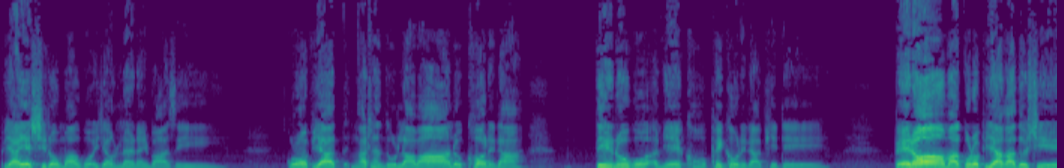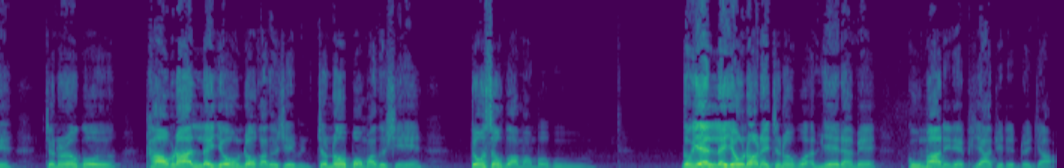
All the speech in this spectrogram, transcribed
ဘုရားရဲ့ရှိတော်မောက်ကိုအရောက်လှမ်းနိုင်ပါစေကိုရောဘုရားငါထံသို့လာပါလို့ခေါ်နေတာတင်တို့ကိုအမြဲဖိတ်ခေါ်နေတာဖြစ်တယ်ဘယ်တော့မှကိုရောဘုရားကတို့ရှင် ကျွန်တော်တို့ကိုထာဝရလက်ယုံတော်ကဆိုရှင်ကျွန်တော်ပုံမှာဆိုရှင်တွန့်ဆုတ်သွားမှာမဟုတ်ဘူးသူ့ရဲ့လက်ယုံတော်နဲ့ကျွန်တော်ကိုအမြဲတမ်းပဲကူမနေတဲ့ဘုရားဖြစ်တဲ့အတွက်ကြောင့်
